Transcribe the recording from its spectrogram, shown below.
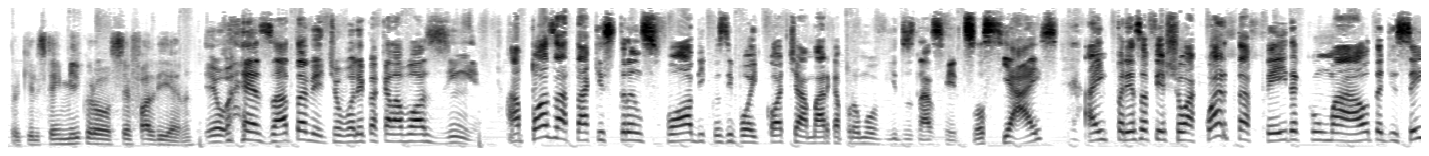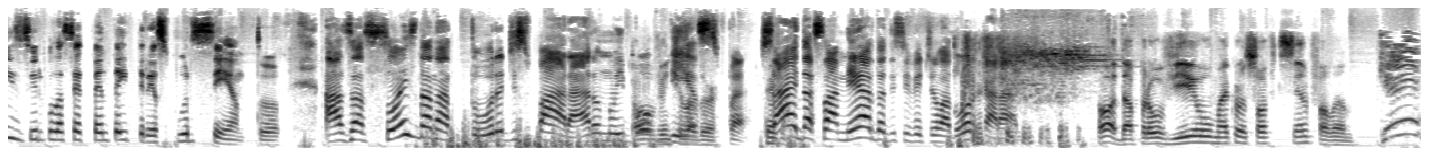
Porque eles têm microcefalia, né? Eu, exatamente, eu vou ler com aquela vozinha. Após ataques transfóbicos e boicote à marca promovidos nas redes sociais, a empresa fechou a quarta-feira com uma alta de 6,73%. As ações da Natura dispararam no Ó o ventilador. Ibovespa. Sai dessa merda desse ventilador, caralho. Ó, dá pra ouvir o Microsoft sempre falando. Quê?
